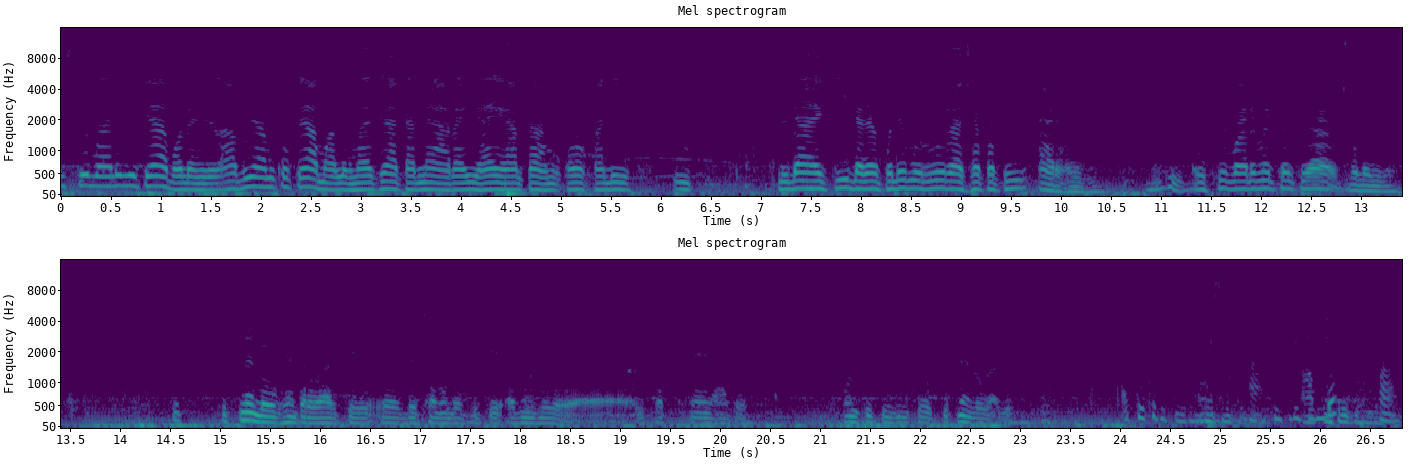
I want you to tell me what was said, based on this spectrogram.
उसके बारे में क्या बोलेंगे? अभी हमको क्या मालूम है क्या करने आ रही है? यहाँ तो हमको खाली मिला है कि द्रौपदी मुर्मू राष्ट्रपति आ रहे हैं। उसके बारे में तो क्या बोलेंगे? कि, कितने लोग हैं परिवार के बिरसा मुंडा जी के अभी जो इस वक्त हैं यहाँ पे? उनकी पीढ़ी से कितने लोग आगे? हैं? तीसरी पीढ़ी। तीसरी पीढ़ी हाँ। तीसरी पीढ़ी हाँ।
